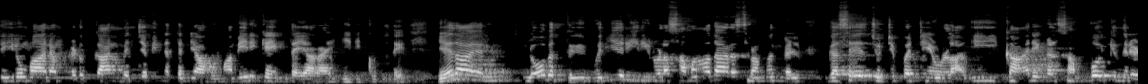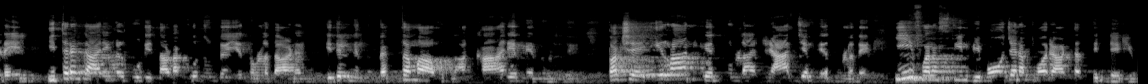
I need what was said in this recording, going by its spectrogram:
തീരുമാനം എടുക്കാൻ ബെഞ്ചമിൻ നെത്തന്യാഹും അമേരിക്കയും തയ്യാറായിരിക്കുന്നത്. ഏതായാലും ലോകത്ത് വലിയ രീതിയിലുള്ള സമാധാന ശ്രമങ്ങൾ ഗസയെ ചുറ്റിപ്പറ്റിയുള്ള ഈ കാര്യങ്ങൾ സംഭവിക്കുന്നതിനിടയിൽ ഇത്തരം കാര്യങ്ങൾ കൂടി നടക്കുന്നുണ്ട് എന്നുള്ളതാണ് ഇതിൽ നിന്ന് വ്യക്തമാവുന്ന കാര്യം എന്നുള്ളത്. പക്ഷേ ഇറാൻ എന്നുള്ള രാജ്യം എന്നുള്ളത് ഈ ഫലസ്തീൻ വിമോചന പോരാട്ടത്തിന്റെയും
